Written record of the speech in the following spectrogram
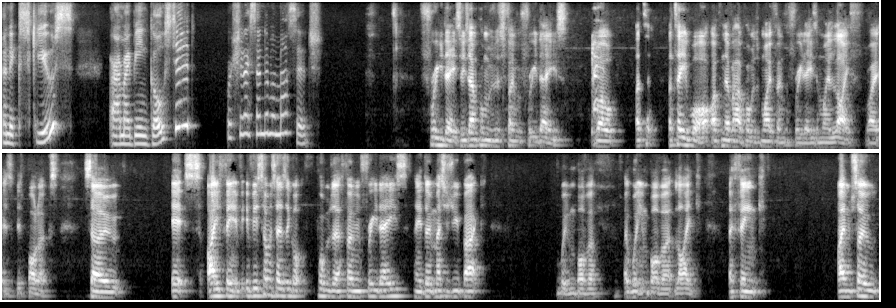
an excuse? Or am I being ghosted? Or should I send him a message? Three days. So he's had problems with his phone for three days. Well, I, t- I tell you what, I've never had problems with my phone for three days in my life, right? It's, it's bollocks. So it's, I think if, if someone says they got problems with their phone in three days and they don't message you back, I wouldn't bother. I wouldn't bother. Like, I think I'm so,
